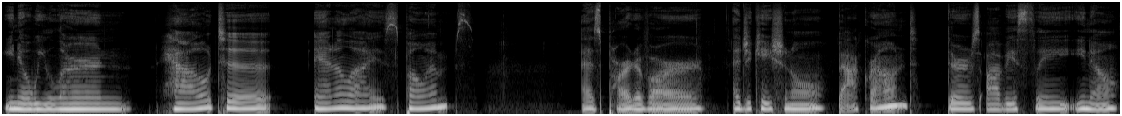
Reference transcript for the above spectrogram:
You know, we learn how to analyze poems as part of our educational background. There's obviously, you know,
